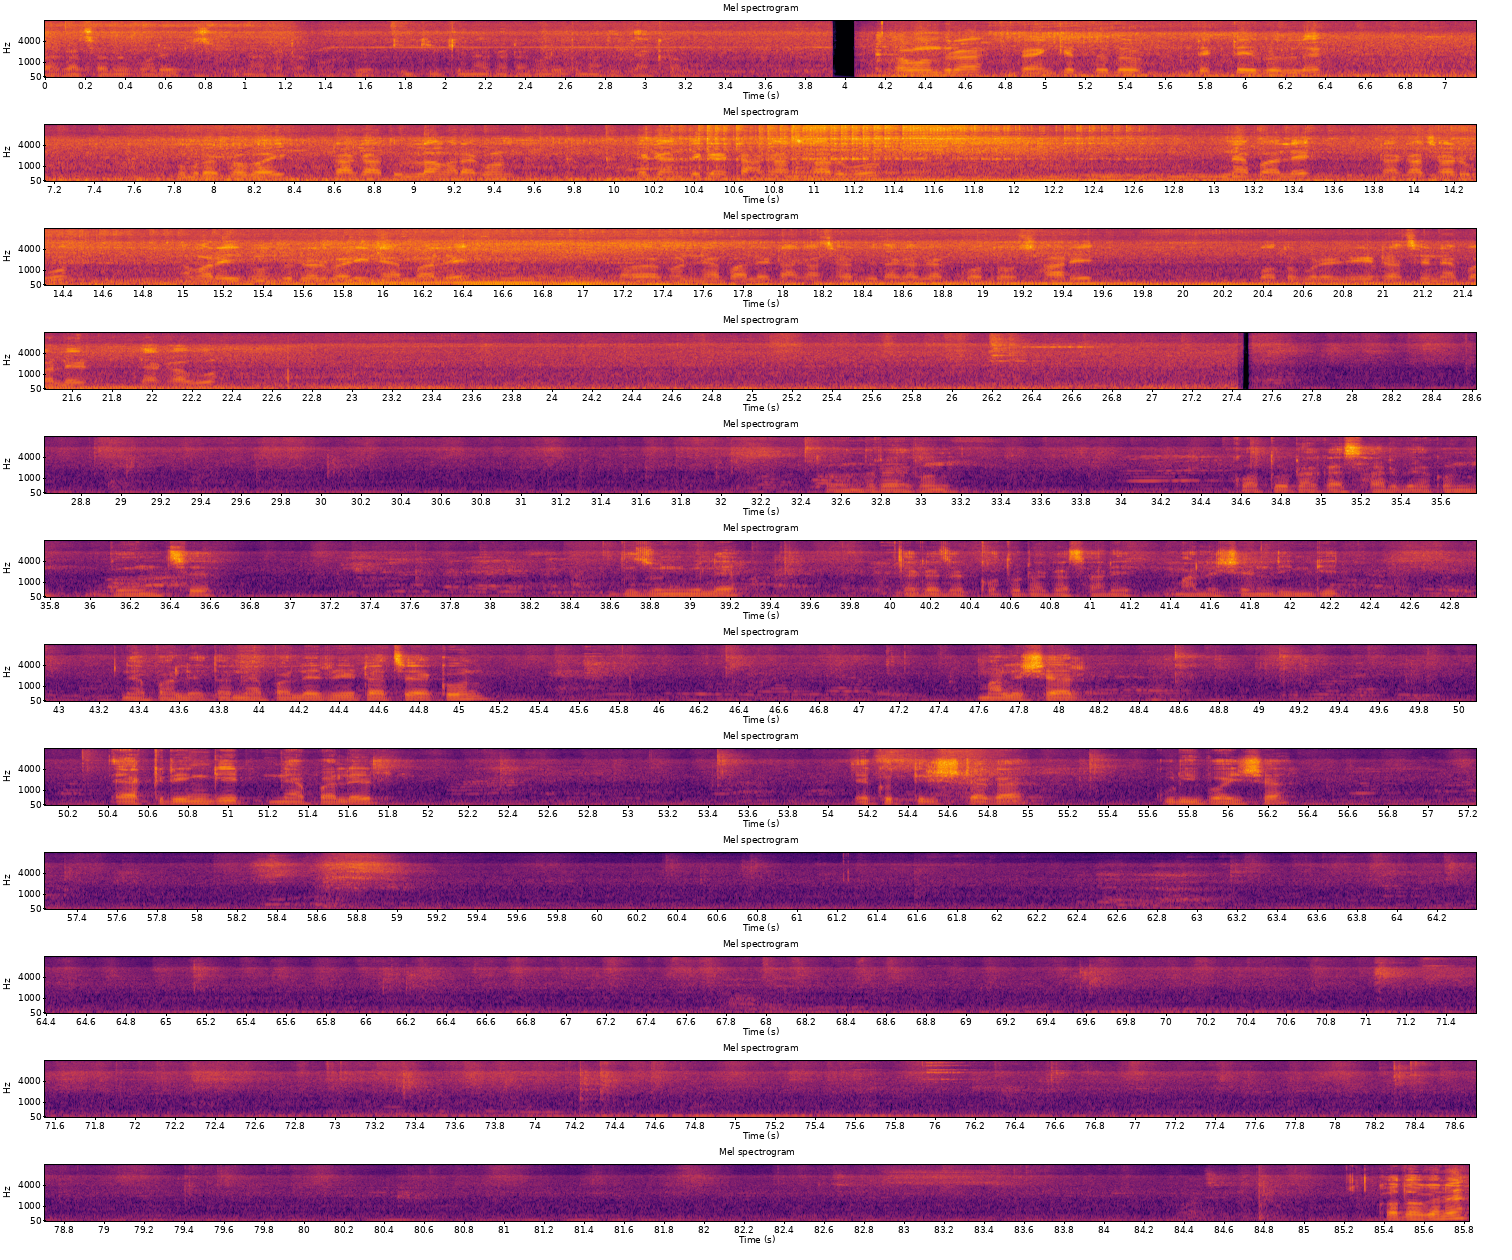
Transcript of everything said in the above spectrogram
টাকা ছাড়ার পরে কিছু কেনাকাটা করবে। কী কী কেনাকাটা করে তোমাদের দেখাবো। তো বন্ধুরা, ব্যাংকের তো তো দেখতেই পেলে। তোমরা সবাই টাকা তুললাম আর এখন এখান থেকে টাকা ছাড়বো। নেপালে টাকা ছাড়বো। আমার এই বন্ধুটার বাড়ি নেপালে। তাও এখন নেপালে টাকা ছাড়বে। দেখা যাক কত ছাড়ে, কত করে রেট আছে নেপালে দেখাবো। তো বন্ধুরা, এখন কত টাকা ছাড়বে এখন গুনছে দুজন মিলে দেখা যাক কত টাকা ছাড়ে। মালয়েশিয়ান রিঙ্গিত নেপালে। তা নেপালের রেট আছে এখন মালয়েশিয়ার এক রিঙ্গিট নেপালের একত্রিশ টাকা কুড়ি পয়সা। কত ওখানে?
